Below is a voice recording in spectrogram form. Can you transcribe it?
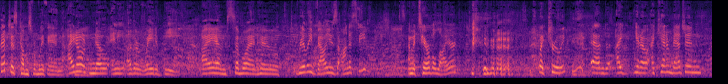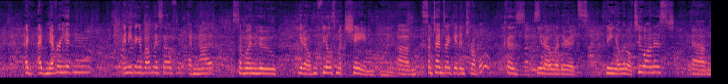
that just comes from within. I don't know any other way to be. I am someone who really values honesty I'm a terrible liar. like truly. And I, you know, I can't imagine. I've, I've never hidden anything about myself. I'm not someone who, you know, who feels much shame. Um, sometimes I get in trouble because, you know, whether it's being a little too honest. Um,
